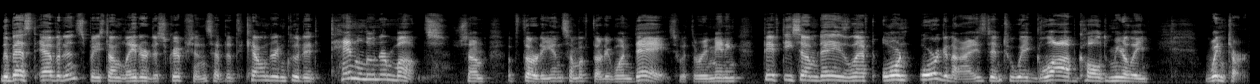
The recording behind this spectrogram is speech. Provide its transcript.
The best evidence, based on later descriptions, said that the calendar included 10 lunar months, some of 30 and some of 31 days, with the remaining 50-some days left or organized into a glob called merely winter.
